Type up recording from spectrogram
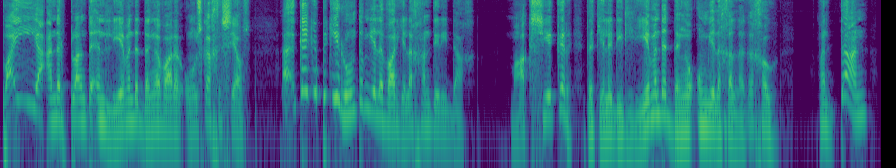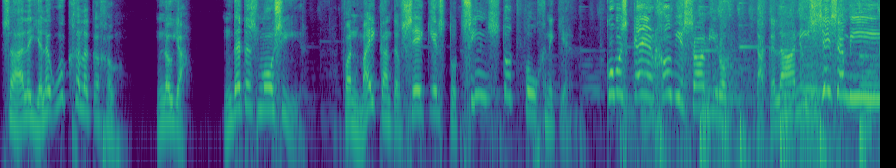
baie ander plante en lewende dinge waaroor ons kan gesels. Uh, kyk 'n bietjie rondom julle waar julle gaan deur die dag. Maak seker dat julle die lewende dinge om julle gelukkig hou want dan sal hulle julle ook gelukkig hou. Nou ja, dit is mos hier. Van my kant af sê ek eers totsiens tot volgende keer. Kom ons kuier gou weer saam hier op Takalani Sesami.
